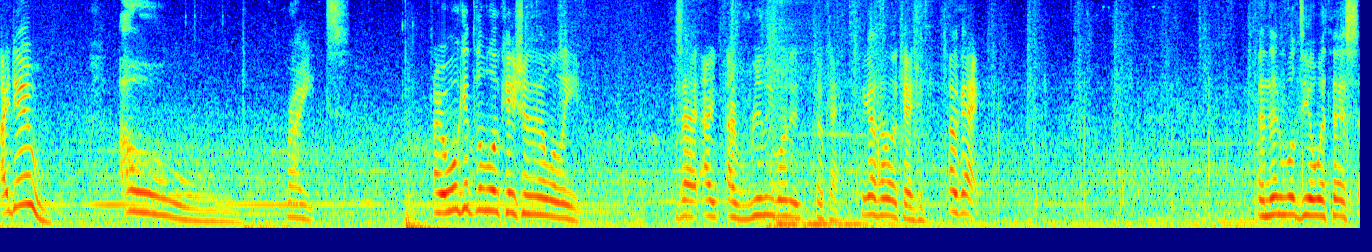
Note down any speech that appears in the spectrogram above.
I do. Oh, right. All right, we'll get the location and then we'll leave. Because I, I, I really wanted... Okay, we got the location. Okay. And then we'll deal with this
